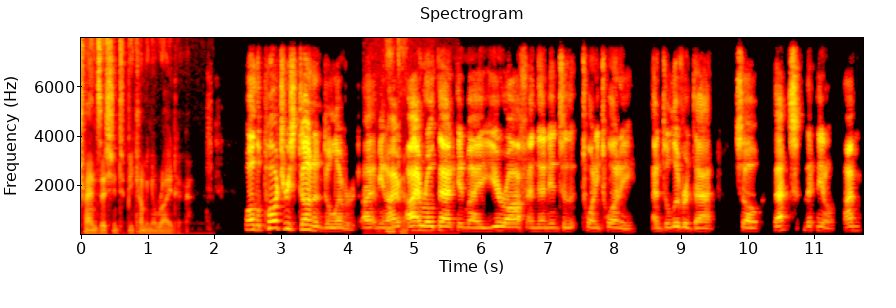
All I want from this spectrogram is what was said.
transition to becoming a writer? Well, the poetry's done and delivered. I mean, okay. I, I wrote that in my year off and then into 2020 and delivered that. So that's, you know, I'm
